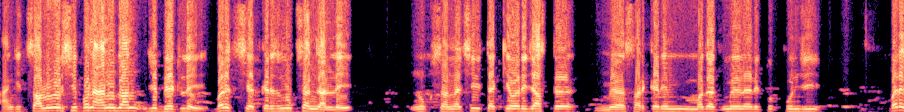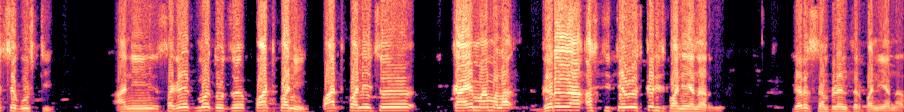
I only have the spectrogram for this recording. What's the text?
आणखी चालू वर्षी पण अनुदान जे भेटले बरेच शेतकऱ्याचं नुकसान झालंय. नुकसानाची टक्केवारी जास्त मिळ- सरकारी मदत मिळणारी तुटपुंजी बऱ्याचशा गोष्टी. आणि सगळ्यात महत्वाचं पाटपाणी. पाठपाण्याचं कायम आम्हाला गरज असती त्यावेळेस कधीच पाणी येणार नाही. गरज संपल्यानंतर पाणी येणार.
